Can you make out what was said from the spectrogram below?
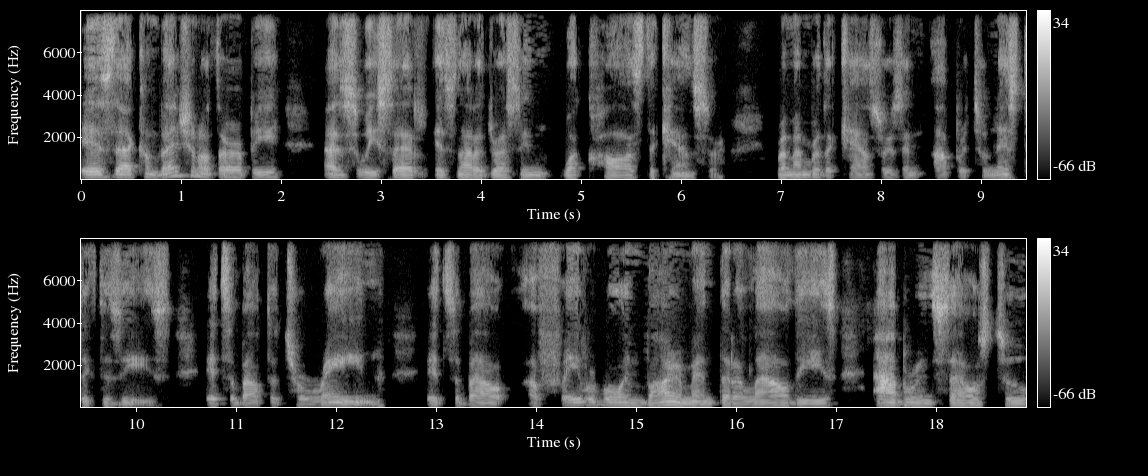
is that conventional therapy, as we said, is not addressing what caused the cancer. Remember, the cancer is an opportunistic disease. It's about the terrain. It's about a favorable environment that allow these aberrant cells to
